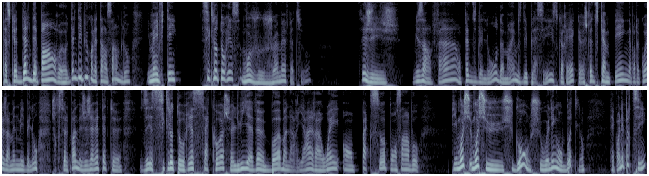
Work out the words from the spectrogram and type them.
parce que dès le départ, euh, dès le début qu'on était ensemble, il m'a invité. Cyclotourisme. Moi, je n'ai jamais fait ça. Tu sais, j'ai mes enfants, on fait du vélo de même, se déplacer, c'est correct. Je fais du camping, n'importe quoi, j'amène mes vélos. Je trouve ça le fun, mais j'ai jamais fait, euh, je dire, cyclotouriste, sacoche. Lui, il avait un bob en arrière. Ah ouais, on pack ça, puis on s'en va. Puis moi, je, suis gauche, je suis willing au bout, là. Fait qu'on est parti.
